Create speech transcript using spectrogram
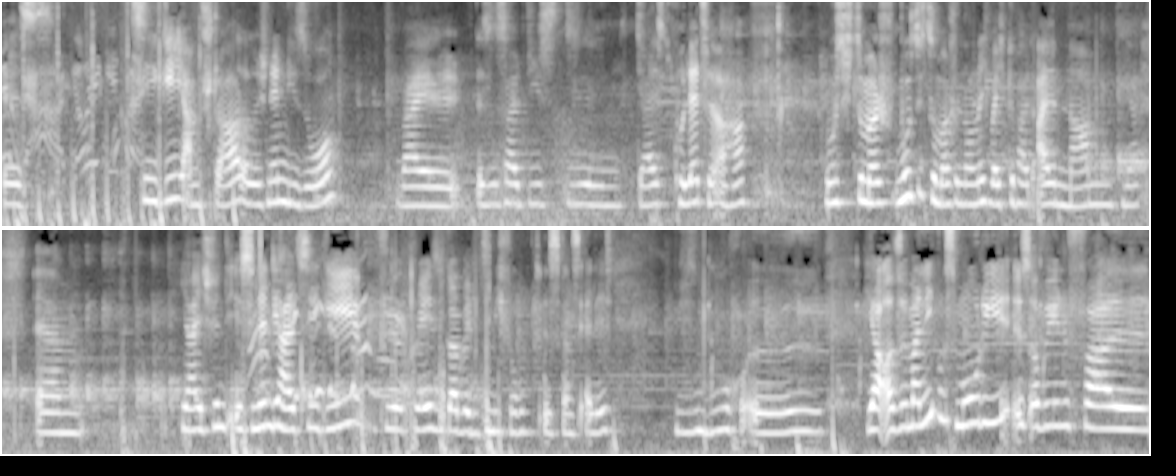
ist CG am Start. Also ich nenne die so. Weil es ist halt die, die, die heißt Colette, aha. Wusste ich zum Beispiel, wusste ich zum Beispiel noch nicht, weil ich gebe halt allen Namen, ja. Ähm, ja, ich finde, ich nenne die halt CG für Crazy Girl, weil die ziemlich verrückt ist, ganz ehrlich. Diesem Buch, äh. Ja, also mein Lieblingsmodi ist auf jeden Fall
